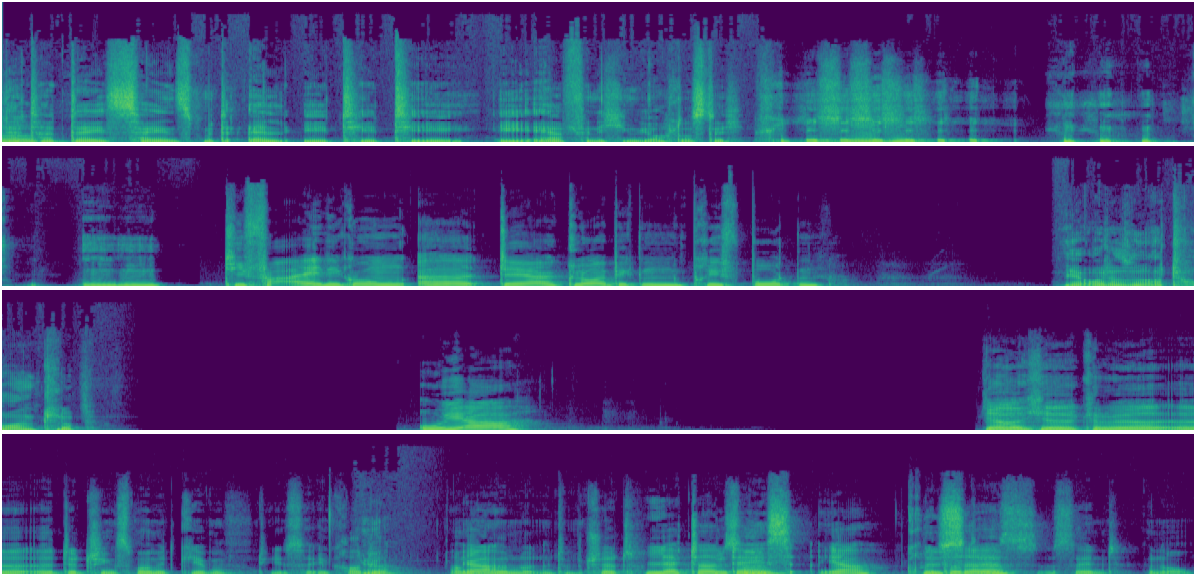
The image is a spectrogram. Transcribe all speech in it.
Letter Day Saints mit L-E-T-T-E-R finde ich irgendwie auch lustig. mhm. Die Vereinigung äh, der gläubigen Briefboten. Ja, oder so ein Autorenclub. Oh ja. Ja, hier können wir äh, der Jinx mal mitgeben. Die ist ja eh gerade Ja. Am Ja. Hören und im Chat. Letter Grüße. Days. Ja, Grüße. Letter Days Send, genau.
